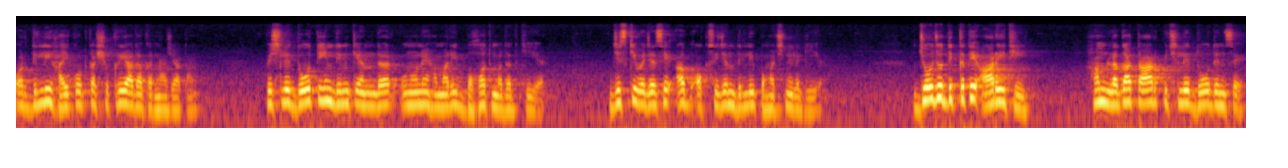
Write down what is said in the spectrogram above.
और दिल्ली हाईकोर्ट का शुक्रिया अदा करना चाहता हूँ। पिछले दो तीन दिन के अंदर उन्होंने हमारी बहुत मदद की है, जिसकी वजह से अब ऑक्सीजन दिल्ली पहुँचने लगी है। जो जो दिक्कतें आ रही थी, हम लगातार पिछले दो दिन से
